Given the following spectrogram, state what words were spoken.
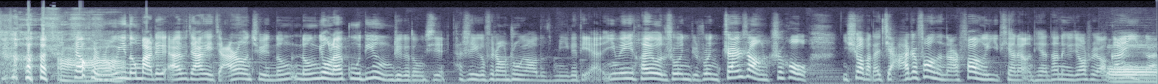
对吧？它要很容易能把这个 F 夹给夹上去，能能用来固定这个东西，它是一个非常重要的这么一个点。因为还有的时候，你比如说你粘上之后，你需要把它夹着放在那儿，放个一天两天，它那个胶水要干一干，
